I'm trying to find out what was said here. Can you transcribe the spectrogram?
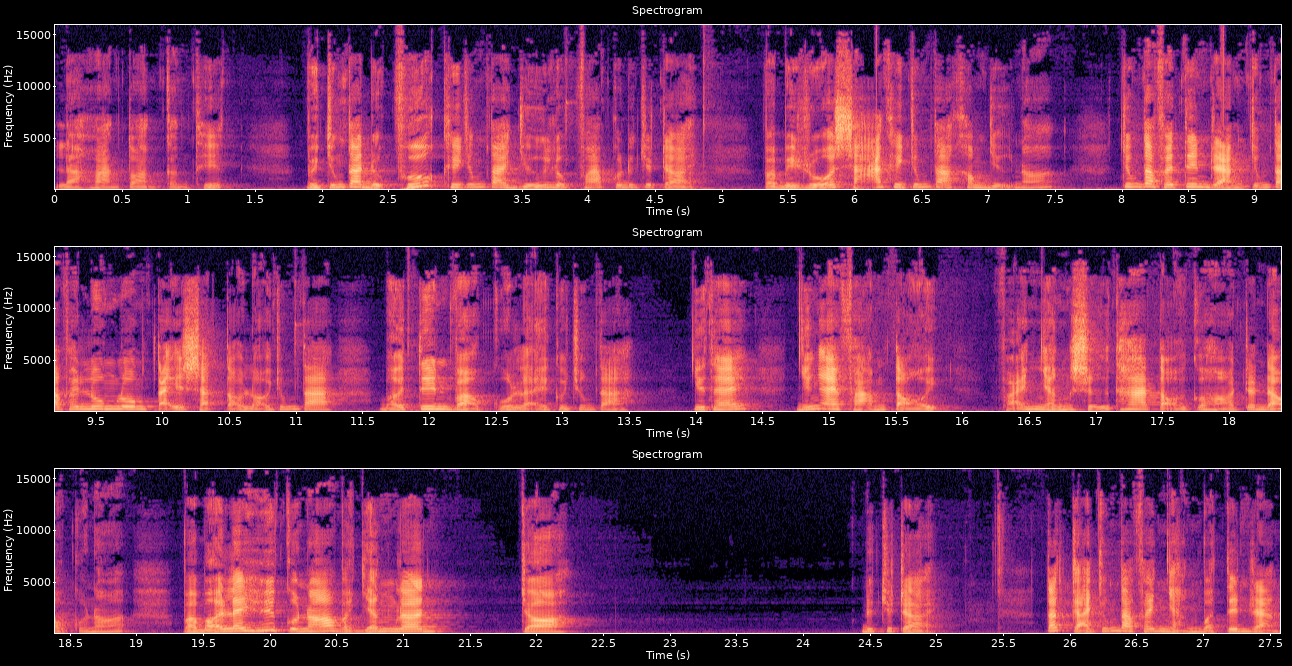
là hoàn toàn cần thiết vì chúng ta được phước khi chúng ta giữ luật pháp của Đức Chúa Trời và bị rủa xả khi chúng ta không giữ nó. Chúng ta phải tin rằng chúng ta phải luôn luôn tẩy sạch tội lỗi chúng ta bởi tin vào của lễ của chúng ta. Như thế, những ai phạm tội phải nhận sự tha tội của họ trên đầu của nó và bởi lấy huyết của nó và dâng lên cho Đức Chúa Trời. Tất cả chúng ta phải nhận và tin rằng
